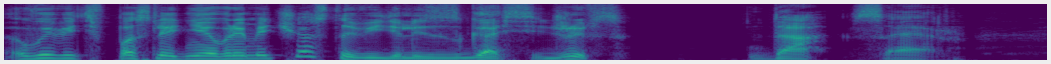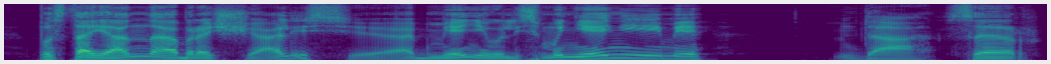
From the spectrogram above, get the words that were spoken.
«Вы ведь в последнее время часто виделись с Гасси, Дживс?» «Да, сэр». «Постоянно обращались, обменивались мнениями?» «Да, сэр».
